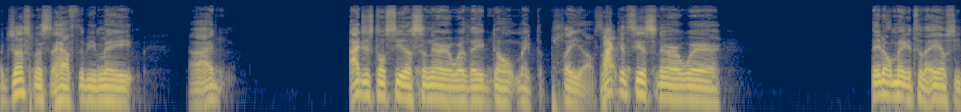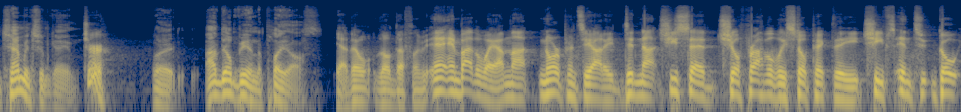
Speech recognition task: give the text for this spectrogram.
adjustments that have to be made. I I just don't see a scenario where they don't make the playoffs. I can see a scenario where they don't make it to the AFC Championship game. Sure. But uh, they'll be in the playoffs. Yeah, they'll they'll definitely be. And, and by the way, I'm not Nora Princiotti did not. She said she'll probably still pick the Chiefs into go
